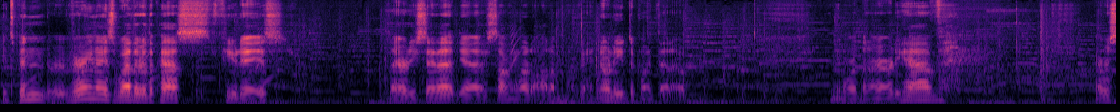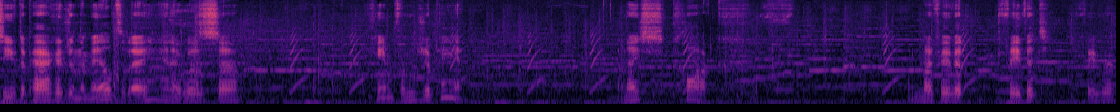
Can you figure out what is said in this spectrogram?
It's been very nice weather the past few days. Did I already say that? Yeah, I was talking about autumn. Okay, no need to point that out. More than I already have. I received a package in the mail today, and it was, uh, came from Japan. A nice clock. One of my favorite, favorite, favorite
